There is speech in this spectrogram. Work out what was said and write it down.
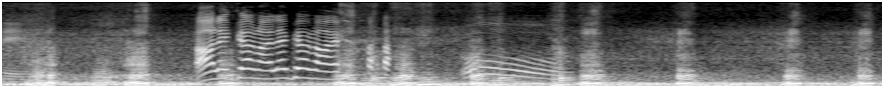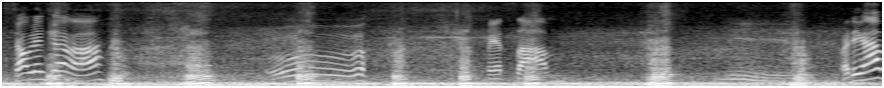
เอเอาเล่นเครื่องหน่อยเล่นเครื่องหน่อย โอ้ ชอบเล่นเครื่องเหรอ แปดสามนี่สวัสดีครับ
